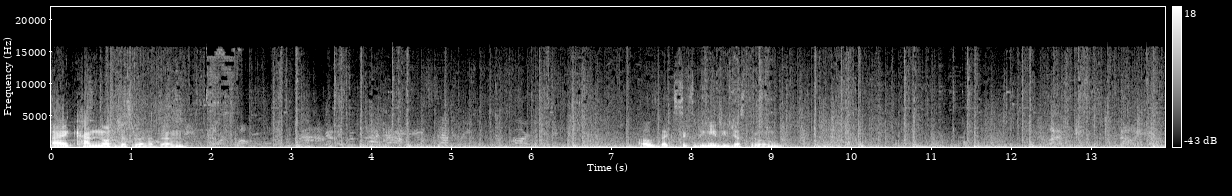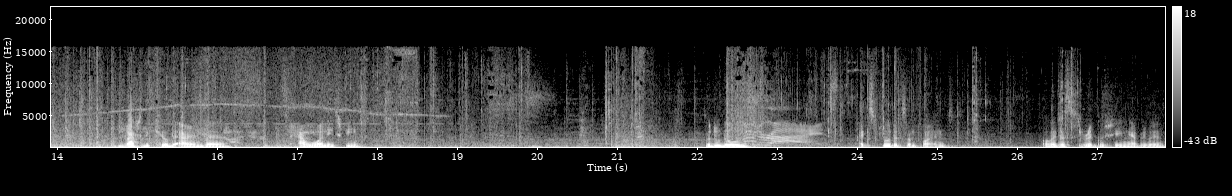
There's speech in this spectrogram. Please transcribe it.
I cannot just run at them. Oh, like six grenades you've just thrown. You've actually killed the Iron Bear. Have 1 HP. So do those explode at some point? Or they're just ricocheting everywhere?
